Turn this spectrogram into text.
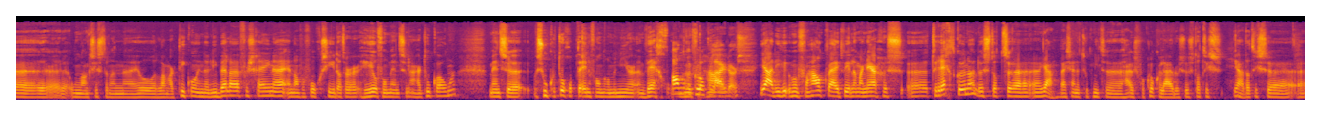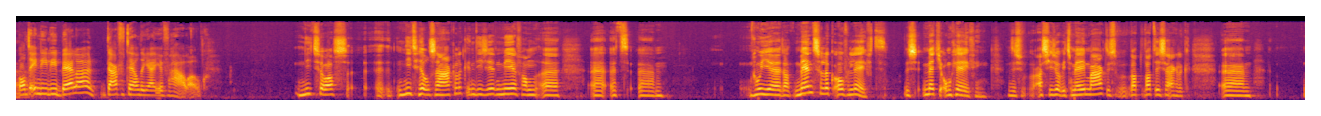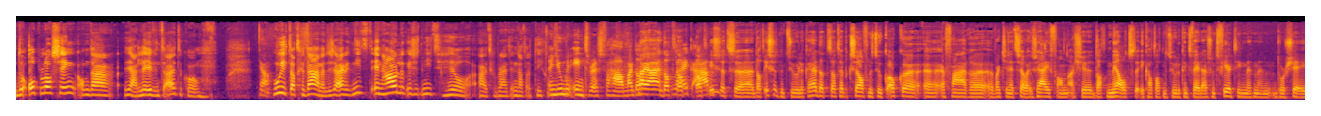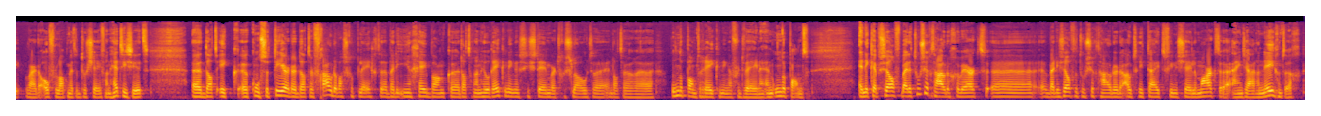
onlangs is er een uh, heel lang artikel in de Libelle verschenen. En dan vervolgens zie je dat er heel veel mensen naar haar toe komen. Mensen zoeken toch op de een of andere manier een weg. Om Andere klokkenluiders. ja, die hun verhaal kwijt willen, maar nergens uh, terecht kunnen. Dus dat, ja, wij zijn natuurlijk niet huis voor klokkenluiders. Dus dat is... Ja, dat is Want in die Libelle, daar vertelde jij je verhaal ook niet zoals, uh, niet heel zakelijk in die zin, meer van uh, uh, het, um, hoe je dat menselijk overleeft. Dus met je omgeving. Dus als je zoiets meemaakt, dus wat, wat is eigenlijk um, de oplossing om daar ja, levend uit te komen? Ja. hoe ik dat gedaan heb. Dus eigenlijk niet, inhoudelijk is het niet heel uitgebreid in dat artikel. Een human interest verhaal, maar dat, nou ja, dat, dat, dat, is het, uh, dat is het natuurlijk. Hè. Dat, dat heb ik zelf natuurlijk ook uh, ervaren. wat je net zo zei, van als je dat meldt. Ik had dat natuurlijk in 2014 met mijn dossier... waar de overlap met het dossier van Hetty zit. dat ik constateerde dat er fraude was gepleegd bij de ING-bank. dat er een heel rekeningensysteem werd gesloten... en dat er onderpandrekeningen verdwenen en onderpand... En ik heb zelf bij de toezichthouder gewerkt, uh, bij diezelfde toezichthouder, de Autoriteit Financiële Markten, eind jaren negentig.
